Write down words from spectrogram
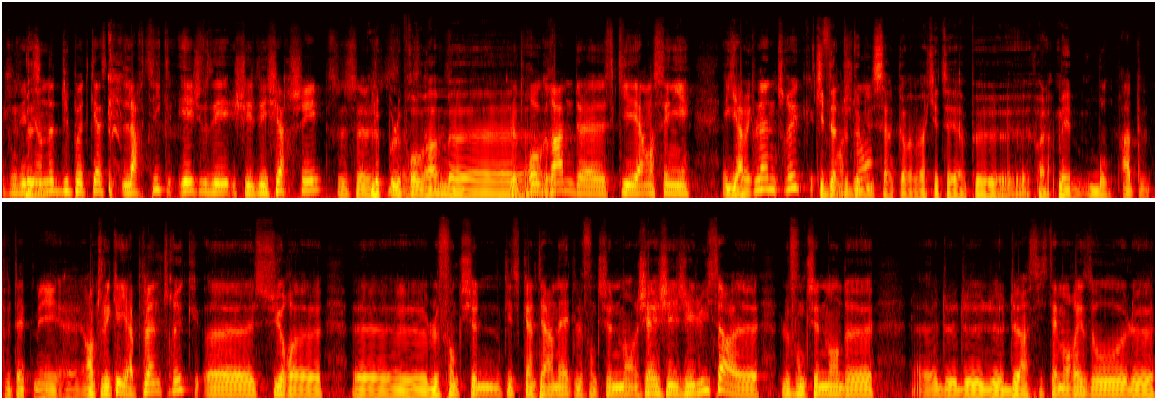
Je vous ai mis en note du podcast l'article et je vous ai, j'ai cherché le, programme, le programme de ce qui est enseigné. il y a plein de trucs qui datent de 2005 quand même, hein, qui était un peu, voilà. Mais bon. Ah, peut-être, mais en tous les cas, il y a plein de trucs sur le fonctionnement, qu'est-ce qu'Internet, le fonctionnement. J'ai lu ça, le fonctionnement de d'un de, de, système en réseau, le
